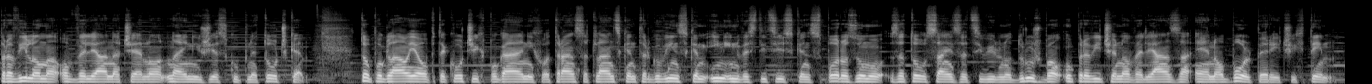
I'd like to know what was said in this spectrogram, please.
praviloma obvelja načelo najnižje skupne točke. To poglavje ob tekočih pogajanjih o transatlantskem trgovinskem in investicijskem sporozumu, zato vsaj za civilno družbo upravičeno velja za eno bolj perečih tem.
